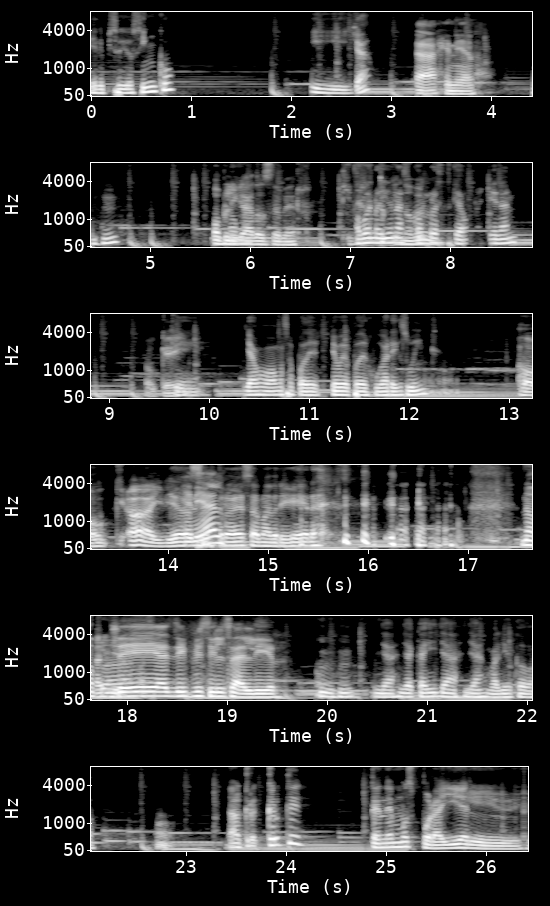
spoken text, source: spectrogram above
y el episodio 5. Y ya. Ah, genial. Obligados de ver. Ah, bueno, hay unas compras que aún no llegan. Ok. Que ya vamos a poder, ya voy a poder jugar X-Wing. Ay, Dios, Genial. entró esa madriguera. No, pero Sí, es difícil salir. Ya, ya caí, ya, ya valió todo. Creo, creo que tenemos por ahí el,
